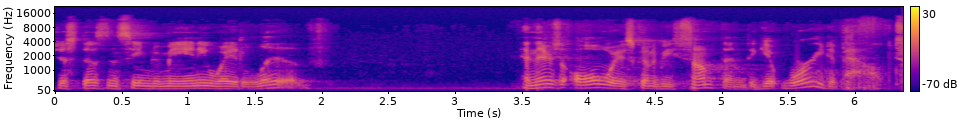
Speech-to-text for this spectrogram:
just doesn't seem to me any way to live. And there's always going to be something to get worried about.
